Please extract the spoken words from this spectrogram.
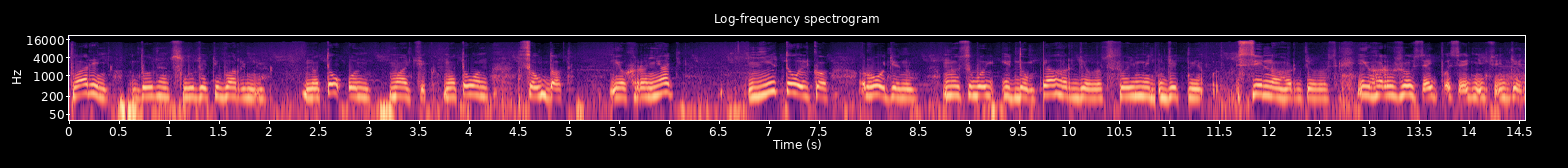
Парень должен служить и в армии. На то он мальчик, на то он солдат. И охранять не только родину, но свой и дом. Я гордилась своими детьми, сильно гордилась. И горжусь и по сегодняшний день.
